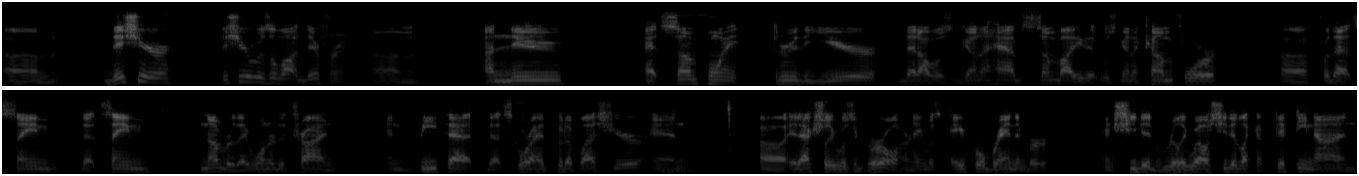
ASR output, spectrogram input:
Um, this year, this year was a lot different. Um, I knew at some point through the year that I was gonna have somebody that was gonna come for uh, for that same that same number. They wanted to try and and beat that that score I had put up last year, and Mhm. uh, it actually was a girl. Her name was April Brandenburg, and she did really well. She did like a 59,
